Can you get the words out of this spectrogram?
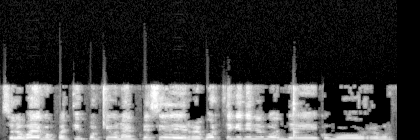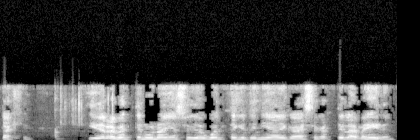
se lo voy a compartir porque es una especie de reporte que tiene weón, de como reportaje. Y de repente en un año se dio cuenta que tenía de cabeza cartela Maiden.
